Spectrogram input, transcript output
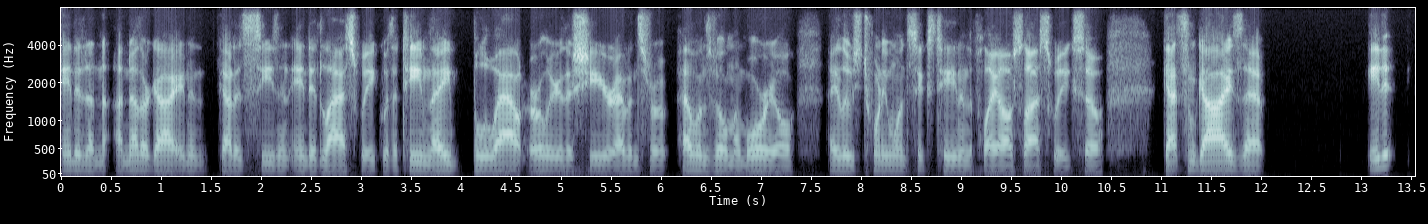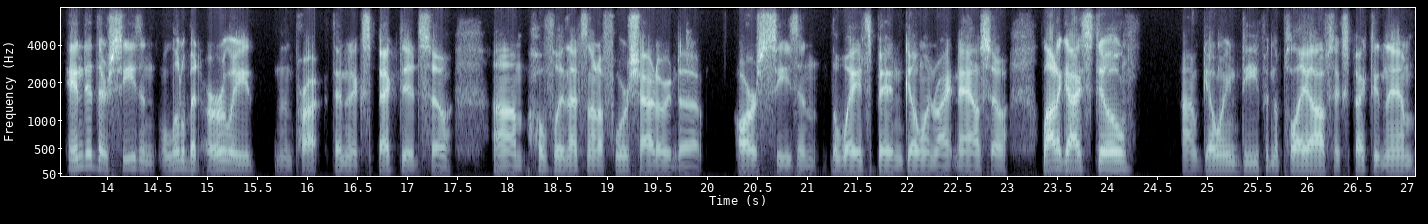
ended an, another guy ended, got his season ended last week with a team they blew out earlier this year, Evans Evansville Memorial. They lose 21-16 in the playoffs last week. So got some guys that ended, ended their season a little bit early than than expected. So um, hopefully that's not a foreshadowing to our season the way it's been going right now. So a lot of guys still um, going deep in the playoffs, expecting them,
